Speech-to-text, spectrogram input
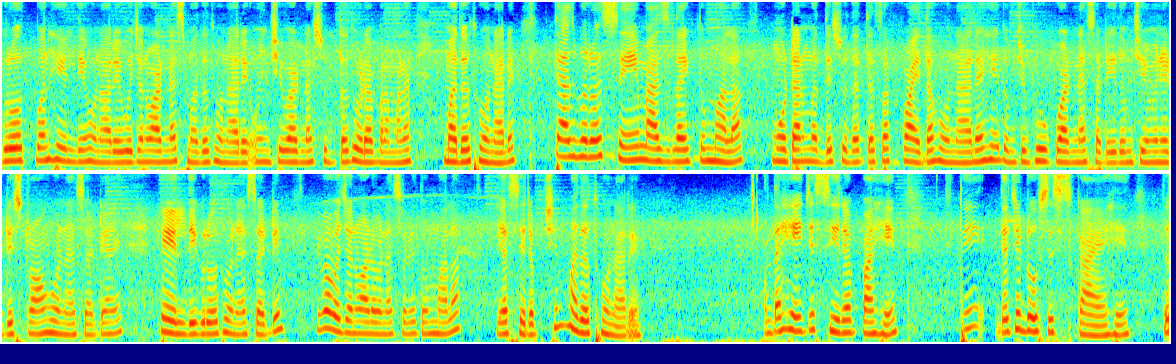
ग्रोथ पण हेल्दी होणार आहे. वजन वाढण्यास मदत होणार आहे. उंची वाढण्याससुद्धा थोड्या प्रमाणात मदत होणार आहे. त्याचबरोबर सेम ॲज लाईक तुम्हाला मोठ्यांमध्ये सुद्धा त्याचा फायदा होणार आहे. तुमची भूक वाढण्यासाठी तुमची इम्युनिटी स्ट्रॉंग होण्यासाठी आणि हेल्दी ग्रोथ होण्यासाठी किंवा वजन वाढवण्यासाठी तुम्हाला या सिरपची मदत होणार आहे. आता हे जे सिरप आहे ते त्याचे डोसेस काय आहे? तर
